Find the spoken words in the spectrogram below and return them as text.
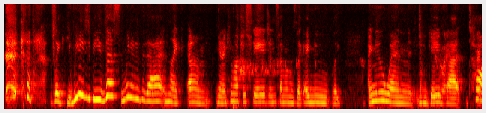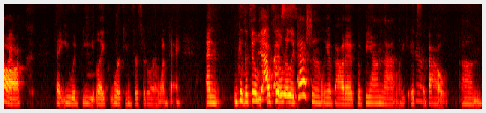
it's like we need to be this and we need to be that, and like um, you know, I came off the stage and someone was like, I knew like I knew when you gave that talk that you would be like working for Fedora one day, and because I feel I feel really passionately about it, but beyond that, like it's Yeah. about um,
